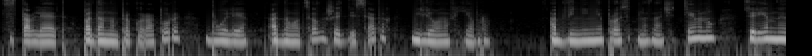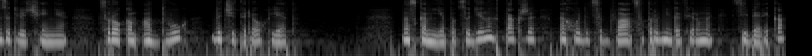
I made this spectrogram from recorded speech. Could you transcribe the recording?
составляет, по данным прокуратуры, более 1,6 миллионов евро. Обвинение просит назначить Темину тюремное заключение сроком от 2 до 4 лет. На скамье подсудимых также находятся два сотрудника фирмы Сиберика,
